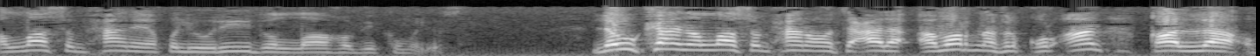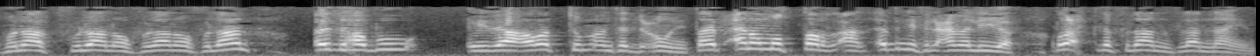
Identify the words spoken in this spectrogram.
الله سبحانه يقول يريد الله بكم اليسر. لو كان الله سبحانه وتعالى أمرنا في القرآن قال لا هناك فلان وفلان وفلان اذهبوا إذا أردتم أن تدعوني. طيب أنا مضطر الآن ابني في العملية رحت لفلان فلان نايم.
